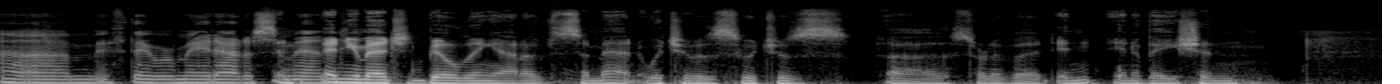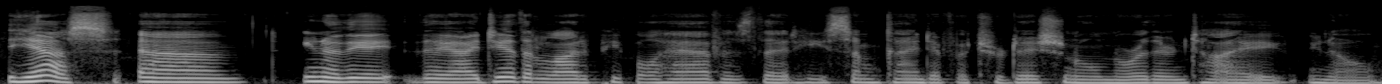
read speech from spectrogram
um, if they were made out of And, cement. and you mentioned building out of cement, which was which was uh, sort of an in, innovation. Yes, um, you know the the idea that a lot of people have is that he's some kind of a traditional Northern Thai, you know,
